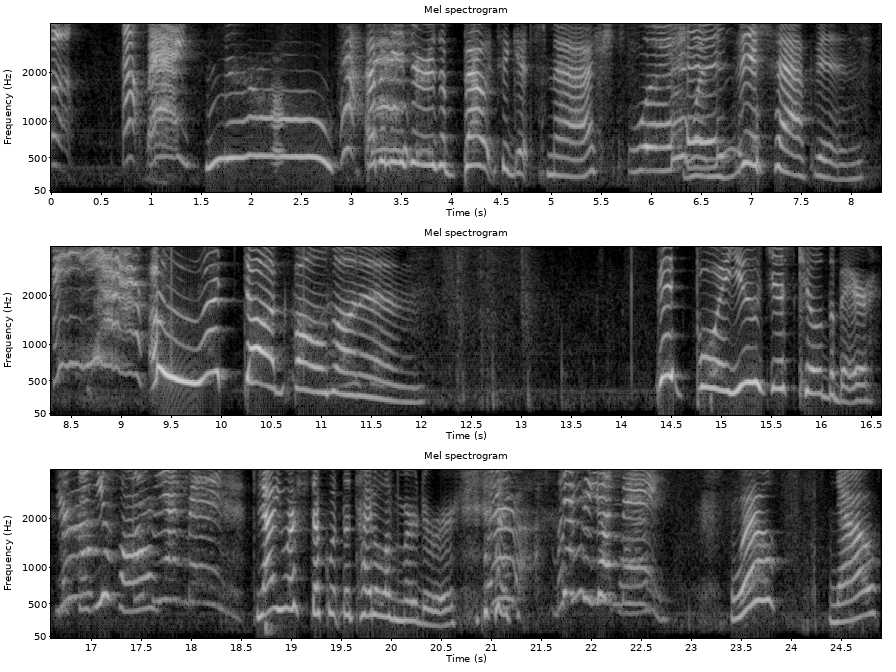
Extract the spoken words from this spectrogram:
Uh, help me! No! Ebenezer is about to get smashed What? when this happens. Hey-ya! Oh, a dog falls on him. Boy, you just killed the bear. You're also stepping! Now you are stuck with the title of murderer. Stepping on me! well, now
